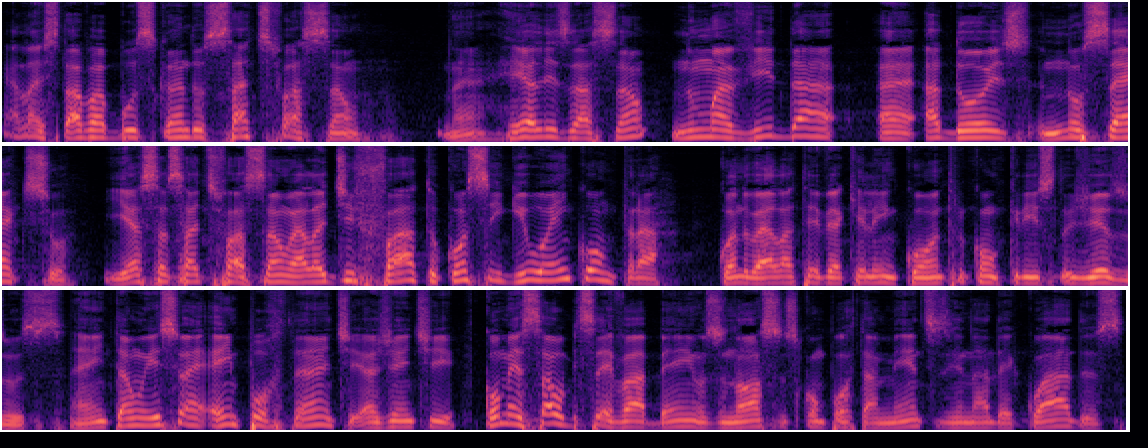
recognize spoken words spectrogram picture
ela estava buscando satisfação, né? realização numa vida é, a dois, no sexo. E essa satisfação ela de fato conseguiu encontrar quando ela teve aquele encontro com Cristo Jesus. É, então, isso é, é, importante a gente começar a observar bem os nossos comportamentos inadequados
